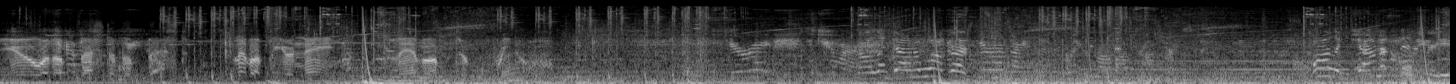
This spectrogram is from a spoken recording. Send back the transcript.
You are the best of the best. Live up to your name. Live up to freedom. You're right. The tumor. Calling down a walker. Calling down a sentry.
